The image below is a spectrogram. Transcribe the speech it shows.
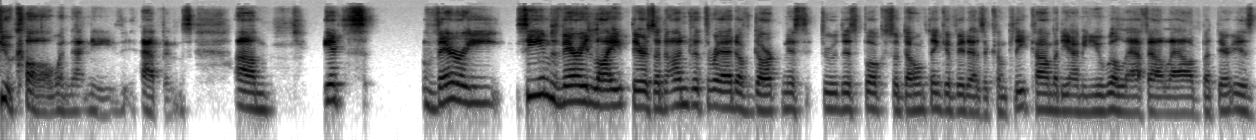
you call when that need happens? Um, it's very seems very light there's an underthread of darkness through this book so don't think of it as a complete comedy i mean you will laugh out loud but there is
